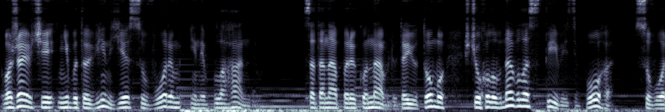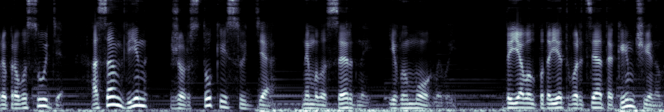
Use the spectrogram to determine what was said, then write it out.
вважаючи, нібито він є суворим і невблаганним. Сатана переконав людей у тому, що головна властивість Бога суворе правосуддя, а сам він жорстокий суддя, немилосердний і вимогливий. Диявол подає творця таким чином,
